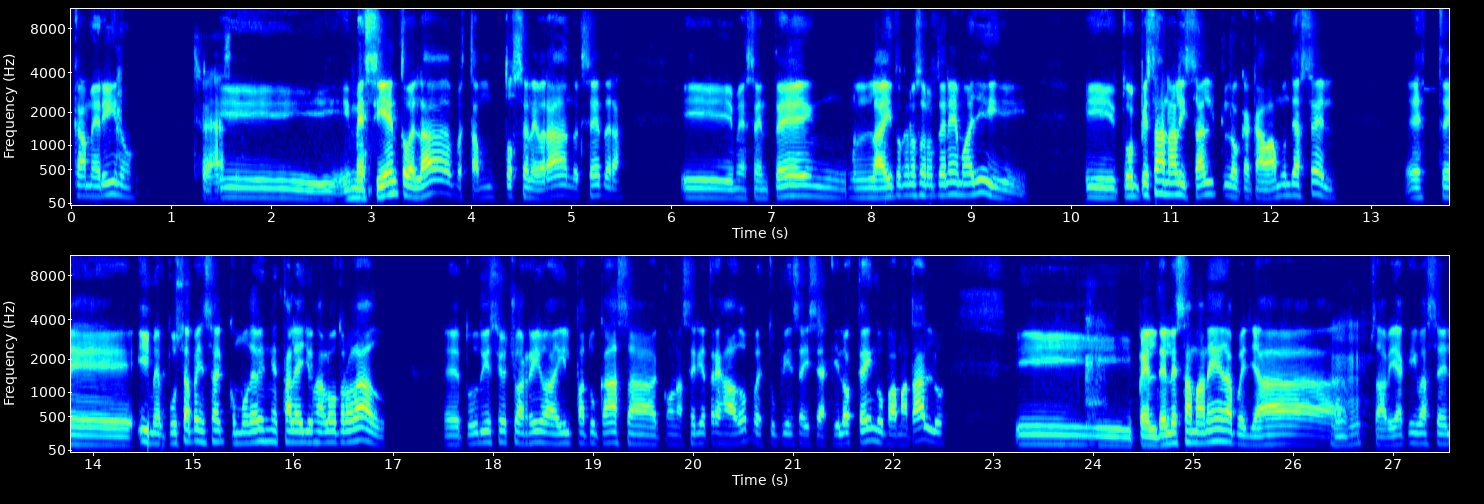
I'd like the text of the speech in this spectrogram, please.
camerino y, y, me siento, ¿verdad? Pues estamos todos celebrando, etcétera y me senté en un ladito que nosotros tenemos allí y, tú empiezas a analizar lo que acabamos de hacer este y me puse a pensar cómo deben estar ellos al otro lado. Eh, tú 18 arriba, ir para tu casa con la serie 3 a 2, pues tú piensas, y dices, aquí los tengo para matarlos. Y perder de esa manera, pues ya sabía que iba a ser,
